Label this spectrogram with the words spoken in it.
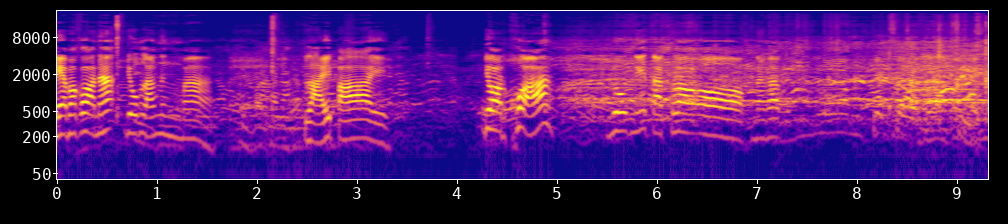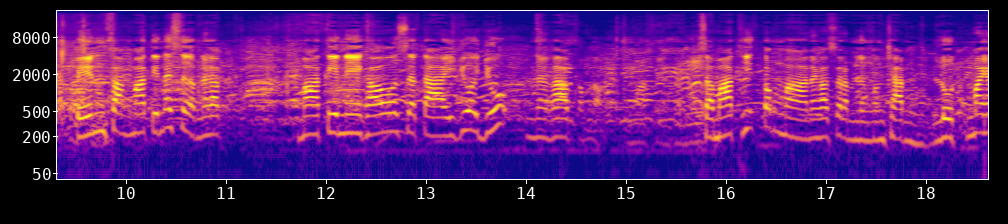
แกะมาก่อนนะโยงหลังหนึ่งมา ไหลไปยอดขวา ลูกนี้ตะกร้อออกนะครับ เป็นฝั่งมาตินได้เสิร์ฟนะครับ มาตินนี่เขาสไตล์ยั่วยุนะครับ สมาธิต้องมานะครับสำหรับหนึ่งบางชันหลุดไม่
